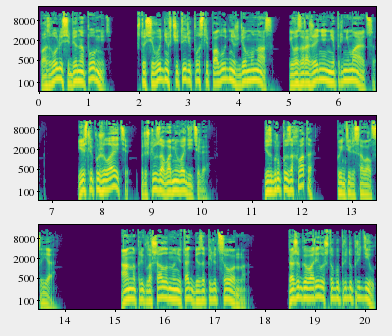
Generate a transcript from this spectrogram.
позволю себе напомнить, что сегодня в четыре после полудня ждем у нас, и возражения не принимаются. Если пожелаете, пришлю за вами водителя». «Без группы захвата?» — поинтересовался я. Анна приглашала, но не так безапелляционно. Даже говорила, чтобы предупредил,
